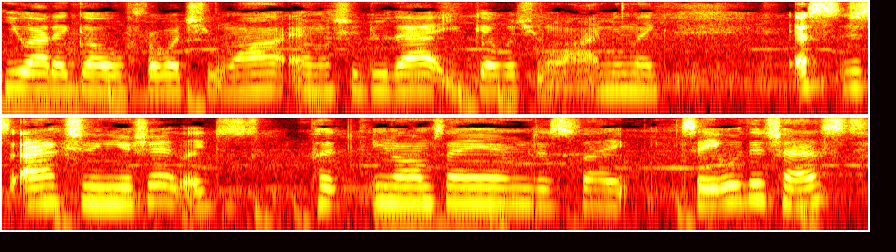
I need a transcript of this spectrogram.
you got to go for what you want and once you do that, you get what you want. I mean like it's just action in your shit like just put, you know what I'm saying? Just like say it with your chest.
